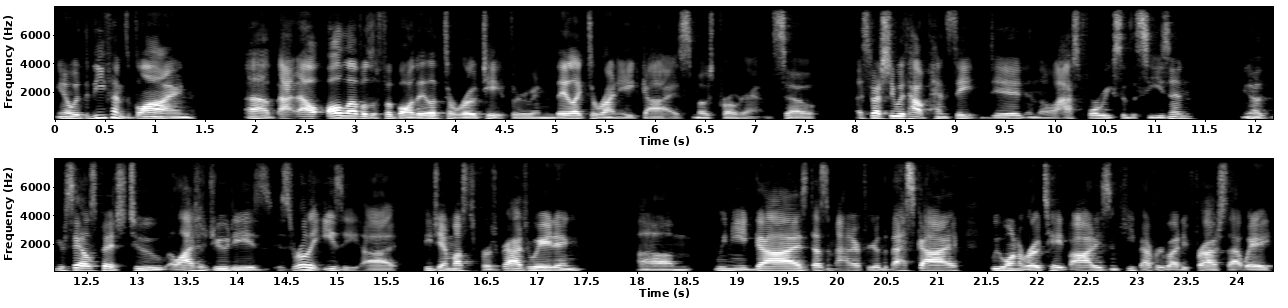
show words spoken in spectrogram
you know, with the defensive line, uh, at all, all levels of football, they look to rotate through and they like to run eight guys, most programs. So, especially with how Penn State did in the last four weeks of the season, you know, your sales pitch to Elijah Jeudy is, is really easy. Uh, PJ Mustipher's graduating. Um, we need guys. Doesn't matter if you're the best guy. We want to rotate bodies and keep everybody fresh. That way,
